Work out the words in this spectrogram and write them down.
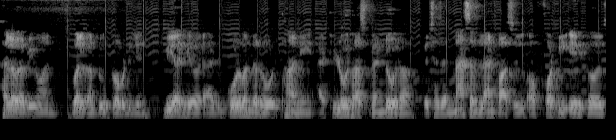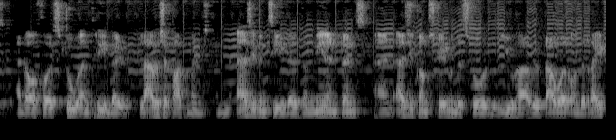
Hello everyone, welcome to PropertyGin. We are here at Ghodbunder Road, Thane at Lodha Splendora, which has a massive land parcel of 40 acres and offers 2 and 3 bed lavish apartments. And as you can see, there is the main entrance and as you come straight on this road, you have your tower on the right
